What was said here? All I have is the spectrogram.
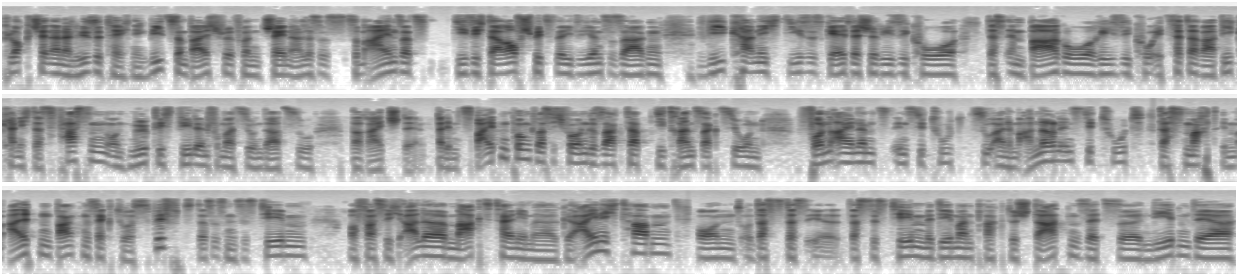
Blockchain-Analysetechnik, wie zum Beispiel von Chainalysis zum Einsatz, die sich darauf spezialisieren zu sagen, wie kann ich dieses Geldwäscherisiko, das Embargo-Risiko etc., wie kann ich das fassen und möglichst viele Informationen dazu bereitstellen. Bei dem zweiten Punkt, was ich vorhin gesagt habe, die Transaktion von einem Institut zu einem anderen Institut, tut. Das macht im alten Bankensektor SWIFT. Das ist ein System, auf was sich alle Marktteilnehmer geeinigt haben. Und, und das ist das, das System, mit dem man praktisch Datensätze neben der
